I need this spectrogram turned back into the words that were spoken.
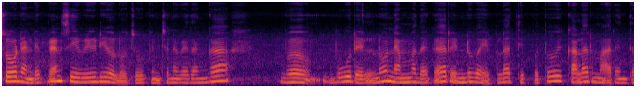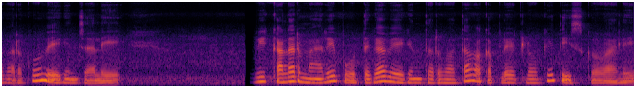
చూడండి ఫ్రెండ్స్ ఈ వీడియోలో చూపించిన విధంగా బూరెలను నెమ్మదిగా రెండు వైపులా తిప్పుతూ కలర్ మారేంత వరకు వేగించాలి. ఇవి కలర్ మారి పూర్తిగా వేగిన తర్వాత ఒక ప్లేట్లోకి తీసుకోవాలి.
